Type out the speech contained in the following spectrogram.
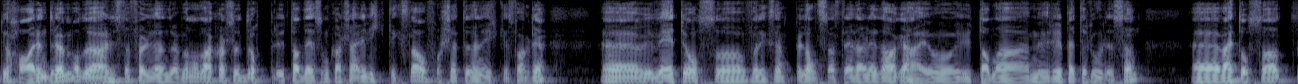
Du har en drøm, og du har lyst til å følge den drømmen, og da kanskje du dropper ut av det som kanskje er det viktigste, og fortsetter den yrkesfaglige. Eh, vi vet jo også f.eks. landslagslederen i dag er jo utdanna murer, Petter Thoresen. Jeg eh, veit også at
